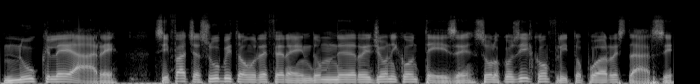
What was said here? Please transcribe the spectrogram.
nucleare. Si faccia subito un referendum nelle regioni contese, solo così il conflitto può arrestarsi.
